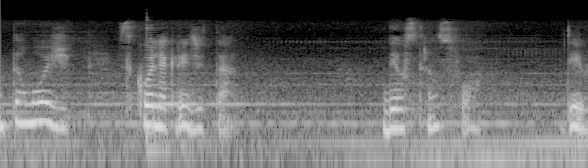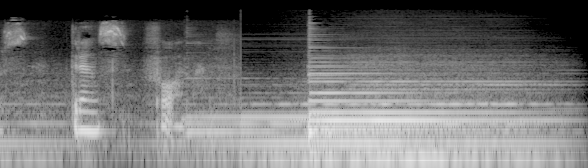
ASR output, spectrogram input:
Então hoje, escolha acreditar. Deus transforma. Deus transforma.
